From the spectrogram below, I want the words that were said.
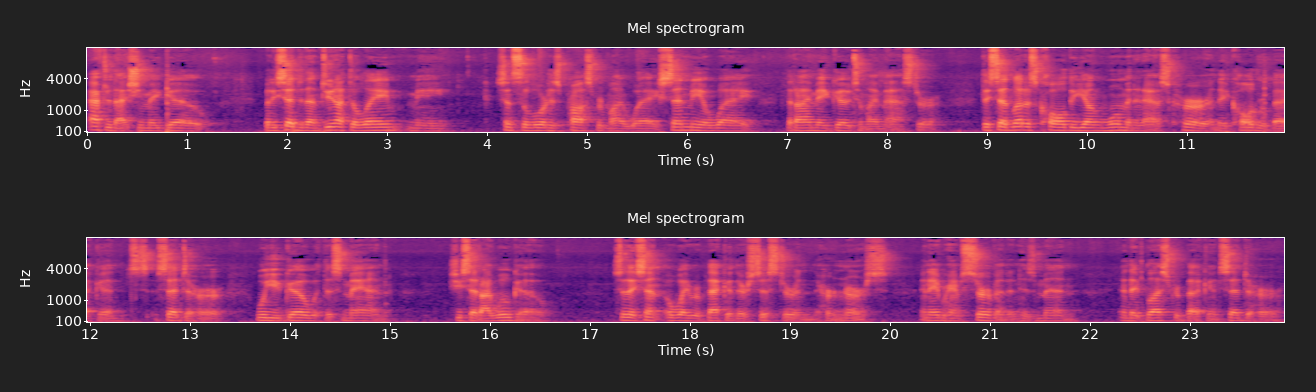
After that she may go. But he said to them, Do not delay me, since the Lord has prospered my way. Send me away, that I may go to my master. They said, Let us call the young woman and ask her. And they called Rebekah and said to her, Will you go with this man? She said, I will go. So they sent away Rebekah, their sister, and her nurse, and Abraham's servant and his men. And they blessed Rebekah and said to her,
